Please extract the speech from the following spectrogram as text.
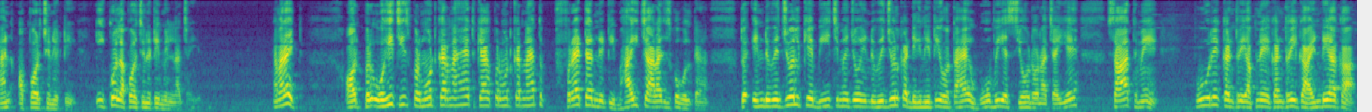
and opportunity equal opportunity मिलना चाहिए। राइट और वही चीज़ प्रमोट करना है तो क्या प्रमोट करना है? तो फ्रेटर्निटी भाईचारा जिसको बोलते हैं। तो इंडिविजुअल के बीच में जो इंडिविजुअल का डिग्निटी होता है, वो भी एस्योर्ड होना चाहिए। साथ में पूरे कंट्री अपने कंट्री का इंडिया का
